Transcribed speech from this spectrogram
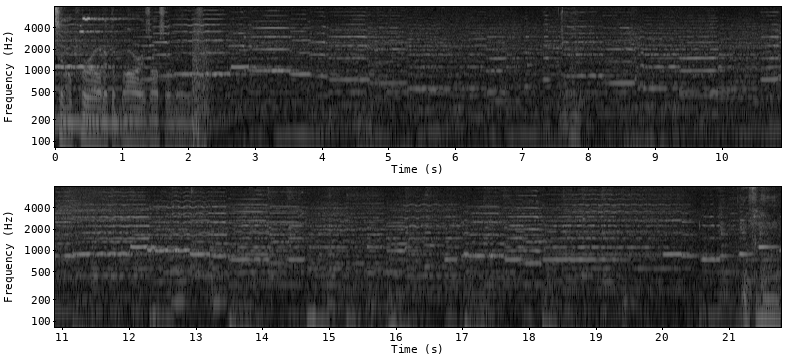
tell Pearl that the bar is also theirs. For him.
